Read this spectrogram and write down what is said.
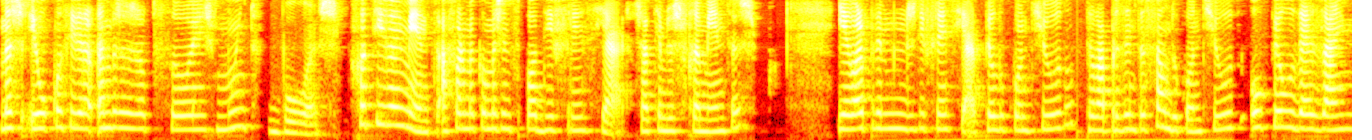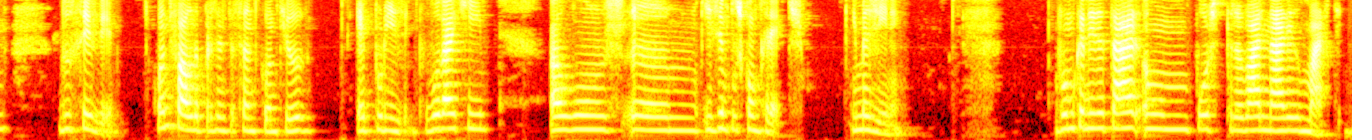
Mas eu considero ambas as opções muito boas. Relativamente à forma como a gente se pode diferenciar, já temos as ferramentas e agora podemos nos diferenciar pelo conteúdo, pela apresentação do conteúdo ou pelo design do CV. Quando falo de apresentação de conteúdo, é por exemplo, vou dar aqui alguns um, exemplos concretos. Imaginem, vou-me candidatar a um posto de trabalho na área do marketing.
